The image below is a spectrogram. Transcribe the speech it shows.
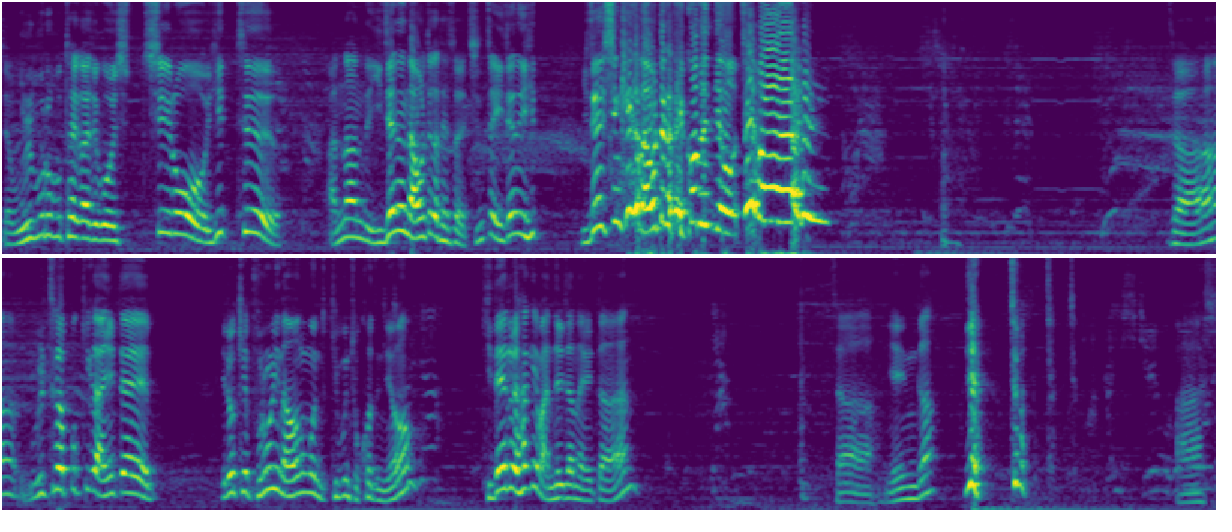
자, 울브루부터 해가지고 17호 히트 안 나왔는데 이제는 나올 때가 됐어요. 진짜 이제는 히 이제는 신캐가 나올 때가 됐거든요. 제발. 자, 울트라 뽑기가 아닐 때 이렇게 브롤이 나오는 건 기분 좋거든요. 기대를 하게 만들잖아 일단. 자, 얘인가? 예, 제발. 제발, 제발. 아, 씨,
